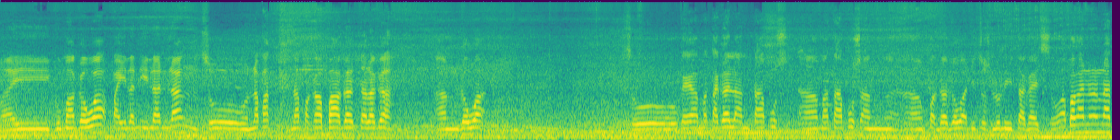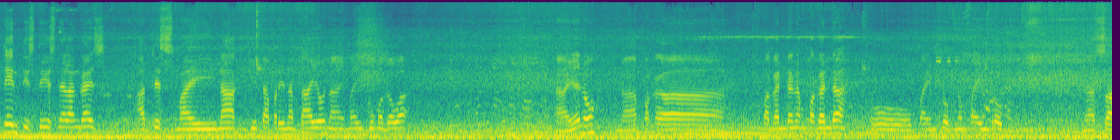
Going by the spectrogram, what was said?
may gumagawa pailan-ilan lang so napat, napakabagal talaga ang gawa so Kaya matagal ang tapos ah, matapos ang, ang paggagawa dito sa Lunita guys. So abangan na lang natin, tis-tis na lang guys. At least may nakikita pa rin na tayo na may gumagawa. Ayan oh, napaka paganda ng paganda. So pa-improve ng pa-improve. Nasa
